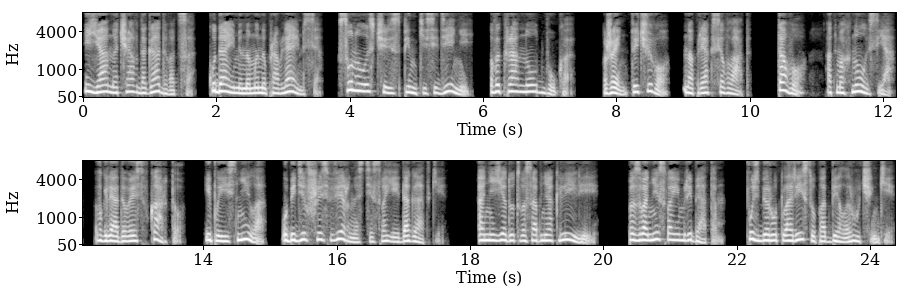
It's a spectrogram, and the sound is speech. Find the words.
и я, начав догадываться, куда именно мы направляемся, сунулась через спинки сидений в экран ноутбука. «Жень, ты чего?» — напрягся Влад. «Того», — отмахнулась я, вглядываясь в карту, и пояснила, убедившись в верности своей догадки. Они едут в особняк Лилии. Позвони своим ребятам. Пусть берут Ларису под белые рученьки.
